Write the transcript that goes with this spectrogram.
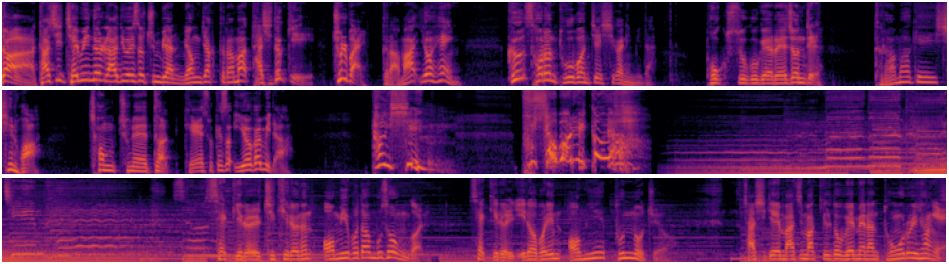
자, 다시 재밌는 라디오에서 준비한 명작 드라마 다시 듣기 출발 드라마 여행 그 32번째 시간입니다. 복수국의 레전드 드라마계의 신화 청춘의 덫 계속해서 이어갑니다. 당신 부셔버릴 거야. 새끼를 지키려는 어미보다 무서운 건 새끼를 잃어버린 어미의 분노죠. 자식의 마지막 길도 외면한 동호를 향해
